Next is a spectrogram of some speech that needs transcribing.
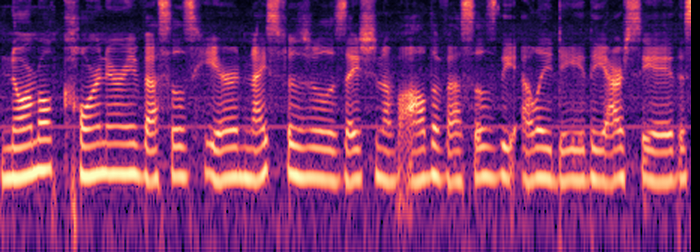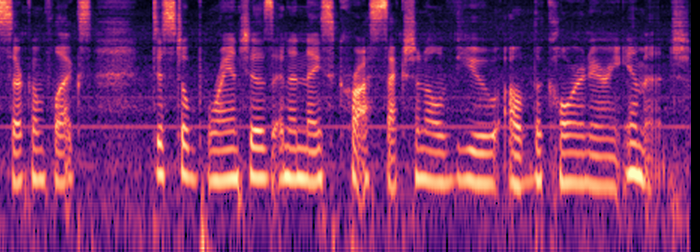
normal coronary vessels here, nice visualization of all the vessels, the LAD, the RCA, the circumflex, distal branches, and a nice cross-sectional view of the coronary image.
